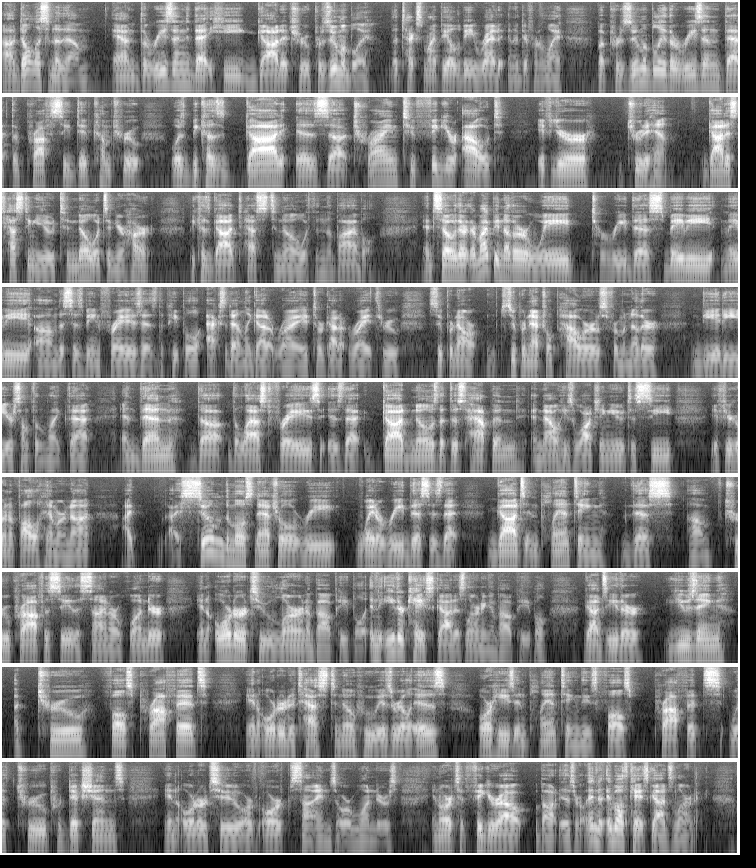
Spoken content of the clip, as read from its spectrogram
uh, don't listen to them. And the reason that he got it true, presumably, the text might be able to be read in a different way. But presumably, the reason that the prophecy did come true was because God is uh, trying to figure out if you're true to Him. God is testing you to know what's in your heart because God tests to know within the Bible. And so there, there might be another way to read this. Maybe maybe um, this is being phrased as the people accidentally got it right or got it right through supernatural supernatural powers from another deity or something like that. and then the the last phrase is that God knows that this happened and now he's watching you to see if you're going to follow him or not. I I assume the most natural re, way to read this is that God's implanting this um, true prophecy, the sign or wonder, in order to learn about people. In either case, God is learning about people. God's either using a true false prophet in order to test to know who Israel is, or he's implanting these false prophets with true predictions in order to, or, or signs or wonders, in order to figure out about Israel. In, in both cases, God's learning.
